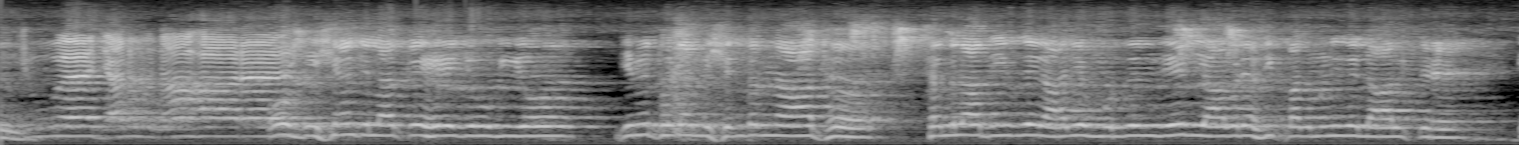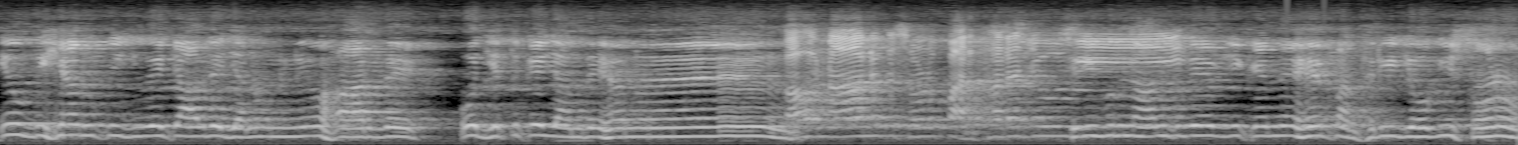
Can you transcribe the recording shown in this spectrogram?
ਜੂਐ ਜਨਮ ਨਾ ਹਾਰੈ। ਉਹ ਵਿਸ਼ਿਆਂ ਚ ਲਾ ਕੇ ਹੈ ਜੋਗੀਓ ਜਿਵੇਂ ਤੁਹਾਡਾ ਮਸ਼ਿੰਦਰ ਨਾਥ ਸੰਗਲਾ ਦੀਪ ਦੇ ਰਾਜੇ ਮੁਰਗੇ ਦੀ ਦੇਹ ਦੀ ਆਵੜਿਆ ਸੀ ਪਦਮਣੀ ਦੇ ਲਾਲ ਚ ਇਉਂ ਵਿਸ਼ਿਆਂ ਰੂਪੀ ਜੂਏ ਚ ਆਪਦੇ ਜਨਮ ਨੂੰ ਹਾਰਦੇ। ਉਹ ਜਿੱਤ ਕੇ ਜਾਂਦੇ ਹਨ। ਕਹੋ ਨਾਨਕ ਸੁਣ ਭਰਥ ਰਜੂ ਸ੍ਰੀ ਗੁਰੂ ਨਾਨਕ ਦੇਵ ਜੀ ਕਹਿੰਦੇ ਹੈ ਭੰਥਰੀ ਜੋਗੀ ਸੁਣ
